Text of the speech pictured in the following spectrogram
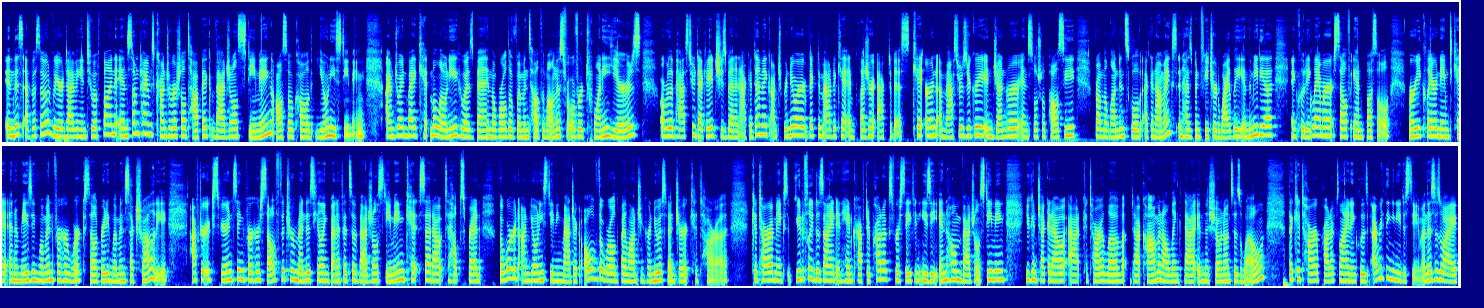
In this episode, we are diving into a fun and sometimes controversial topic vaginal steaming, also called yoni steaming. I'm joined by Kit Maloney, who has been in the world of women's health and wellness for over 20 years. Over the past two decades, she's been an academic, entrepreneur, victim advocate, and pleasure activist. Kit earned a master's degree in gender and social policy from the London School of Economics and has been featured widely in the media, including Glamour, Self, and Bustle. Marie Claire named Kit an amazing woman for her work celebrating women's sexuality. After experiencing for herself the tremendous healing benefits of vaginal steaming, Kit set out to help spread the word on yoni steaming magic all over the world by launching her newest venture, Kitara. Kitara makes beautifully designed and handcrafted products for safe and easy in home vaginal steaming. You can check it out at kitaralove.com, and I'll link that in the show notes as well. The Kitara product line includes everything you need to steam, and this is why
